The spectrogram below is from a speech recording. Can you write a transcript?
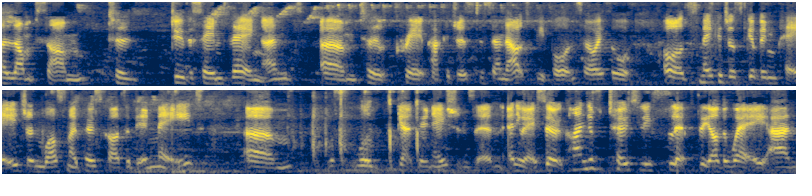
a lump sum to do the same thing and um, to create packages to send out to people. And so I thought, oh, just make a Just Giving page, and whilst my postcards are being made, um, we'll, we'll, get donations in. Anyway, so it kind of totally flipped the other way and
